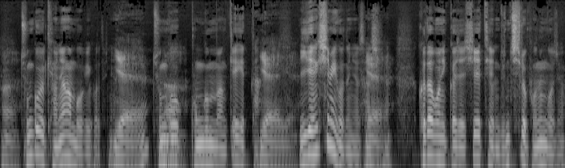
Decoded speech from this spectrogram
어. 중국을 겨냥한 법이거든요. 예. 중국 어. 공급만 깨겠다. 예, 예. 이게 핵심이거든요, 사실. 예. 그러다 보니까 이제 CATL 눈치를 보는 거죠.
